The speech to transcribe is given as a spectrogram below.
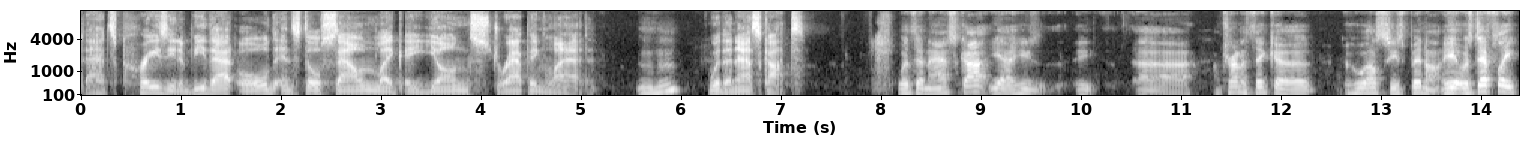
that's crazy to be that old and still sound like a young, strapping lad hmm with an ascot. With an ascot, yeah, he's. He, uh, I'm trying to think of who else he's been on. It was definitely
